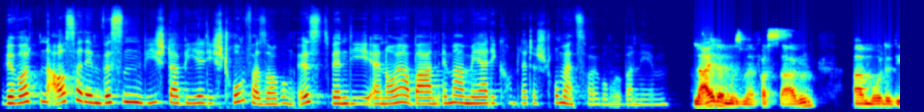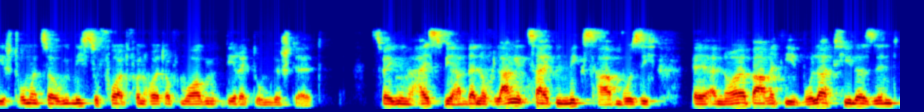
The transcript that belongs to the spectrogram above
Wir wollten außerdem wissen, wie stabil die Stromversorgung ist, wenn die Erneuerbaren immer mehr die komplette Stromerzeugung übernehmen. Leider muss man fast sagen, ähm, oder die Stromerzeugung nicht sofort von heute auf morgen direkt umgestellt. Deswegen heißt, wir werden noch lange Zeit einen Mix haben, wo sich äh, Erneuerbare, die volatiler sind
